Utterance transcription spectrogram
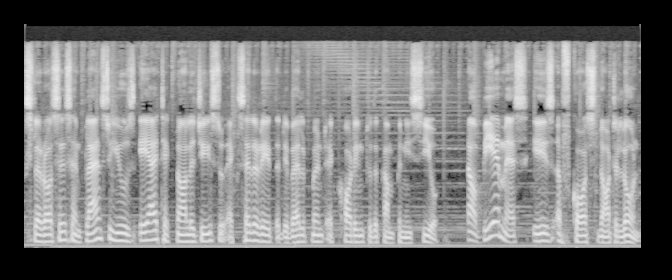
sclerosis and plans to use AI technologies to accelerate the development, according to the company's CEO. Now, BMS is, of course, not alone.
